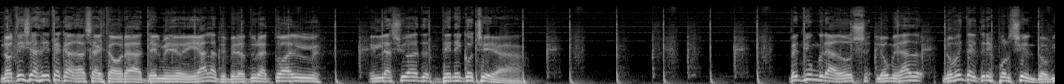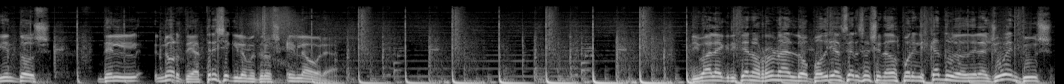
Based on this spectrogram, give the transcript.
Noticias destacadas a esta hora del mediodía. La temperatura actual en la ciudad de Necochea. 21 grados, la humedad 93%, vientos del norte a 13 kilómetros en la hora. Dybala y Cristiano Ronaldo podrían ser sancionados por el escándalo de la Juventus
